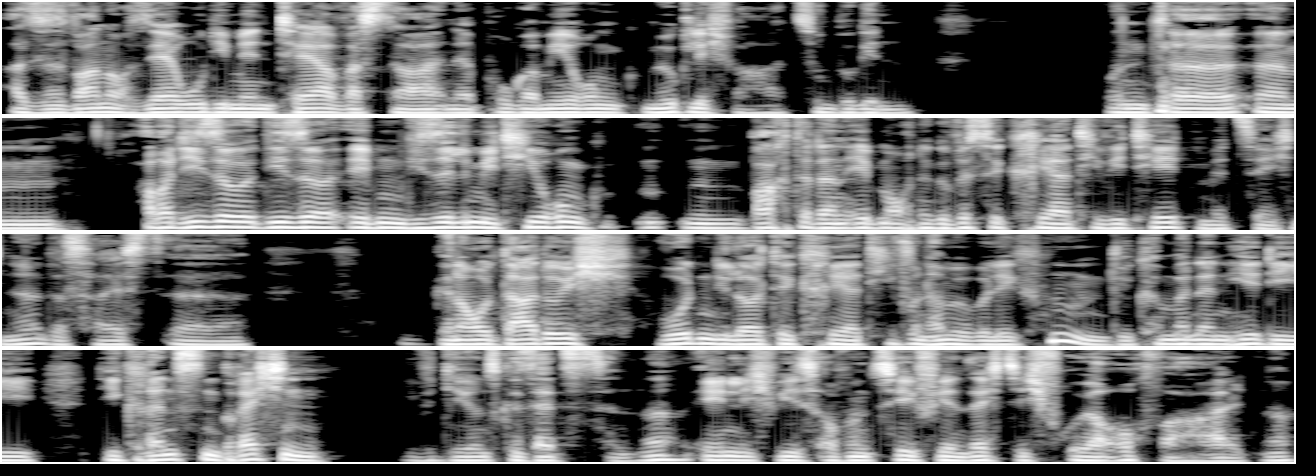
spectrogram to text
Also es war noch sehr rudimentär, was da in der Programmierung möglich war zu Beginn. Und äh, ähm, aber diese, diese, eben diese Limitierung brachte dann eben auch eine gewisse Kreativität mit sich. Ne? Das heißt, äh, genau dadurch wurden die Leute kreativ und haben überlegt, hm, wie können wir denn hier die, die Grenzen brechen, die, die uns gesetzt sind. Ne? Ähnlich wie es auf dem C64 früher auch war halt. Ne?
